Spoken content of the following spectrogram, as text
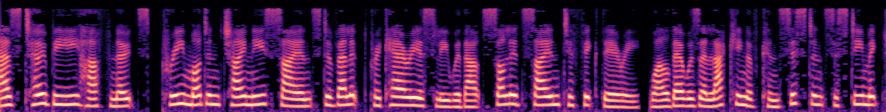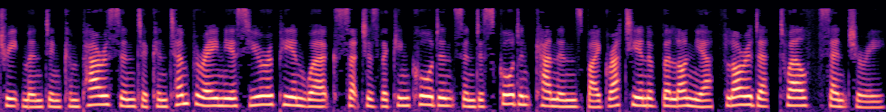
As Toby E. Huff notes, pre-modern Chinese science developed precariously without solid scientific theory, while there was a lacking of consistent systemic treatment in comparison to contemporaneous European works such as the Concordance and Discordant Canons by Gratian of Bologna Florida, 12th century.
